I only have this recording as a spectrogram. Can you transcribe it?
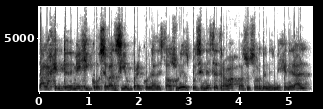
a la gente de México, se van siempre con la de Estados Unidos, pues en este trabajo, a sus órdenes, mi general,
